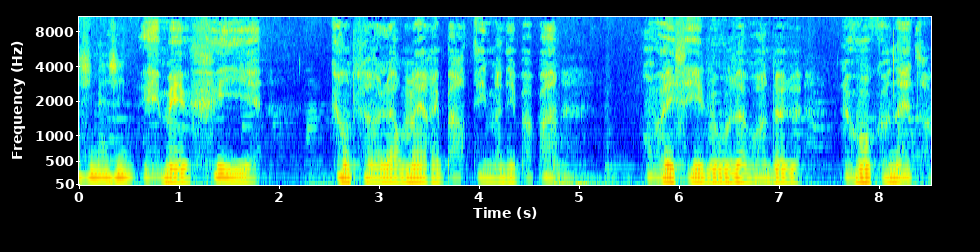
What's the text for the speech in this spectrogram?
J'imagine. Et mes filles, quand leur mère est partie, m'a dit Papa, on va essayer de vous avoir, de, vous connaître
